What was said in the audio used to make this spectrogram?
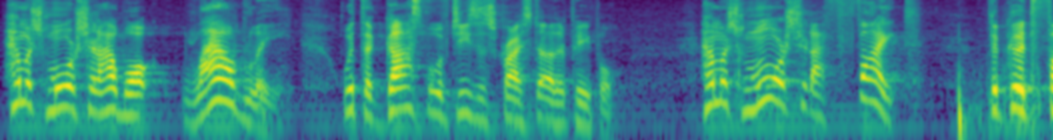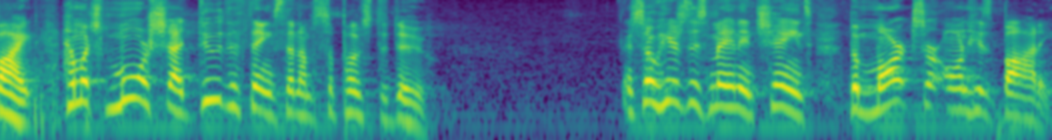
how much more should I walk loudly with the gospel of Jesus Christ to other people? How much more should I fight the good fight? How much more should I do the things that I'm supposed to do? And so here's this man in chains. The marks are on his body.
